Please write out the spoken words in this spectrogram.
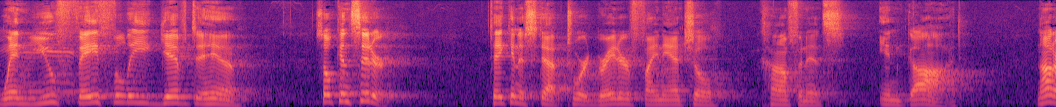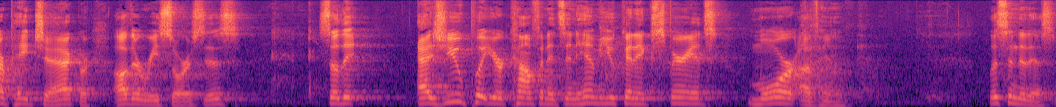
when you faithfully give to Him. So consider taking a step toward greater financial confidence in God, not our paycheck or other resources, so that as you put your confidence in Him, you can experience more of Him. Listen to this.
